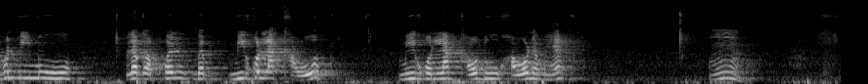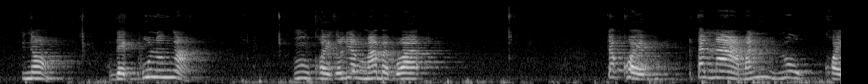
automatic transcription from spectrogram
เพิ่นมีมู แล้วก็เพิ่นแบบมีคนรักเขา มีคนรักเขาดูเขาน่ะแม่อืมพี่น้องเด็กผู้นึงอะ อืมคอยก็เลี้ยงมาแบบว่าจะข่อย หน้ามันลูกข่อย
